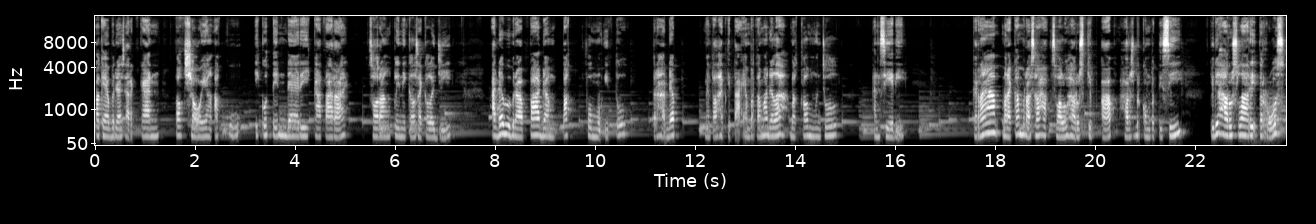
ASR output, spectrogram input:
Oke, berdasarkan talk show yang aku ikutin dari Katara, seorang clinical psychology, ada beberapa dampak FOMO itu terhadap mental health kita. Yang pertama adalah bakal muncul anxiety. Karena mereka merasa selalu harus keep up, harus berkompetisi, jadi harus lari terus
